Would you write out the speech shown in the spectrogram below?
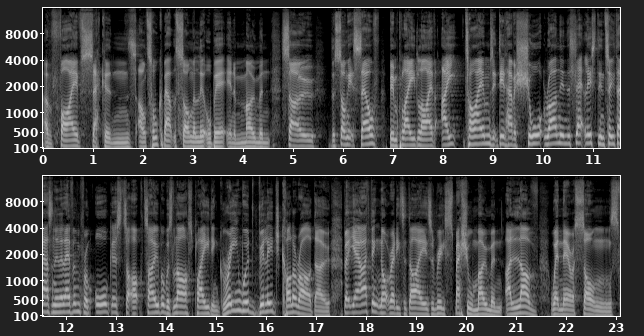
and five seconds. I'll talk about the song a little bit in a moment. So, the song itself been played live eight times. It did have a short run in the set list in 2011 from August to October was last played in Greenwood Village, Colorado. But yeah, I think Not Ready to Die is a really special moment. I love when there are songs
